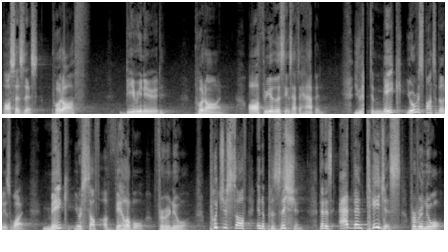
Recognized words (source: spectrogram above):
Paul says this put off, be renewed, put on. All three of those things have to happen. You have to make your responsibility is what? Make yourself available for renewal. Put yourself in a position that is advantageous for renewal.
